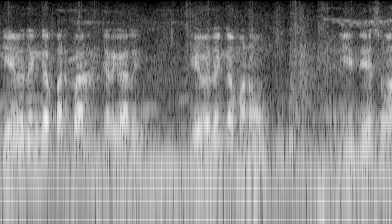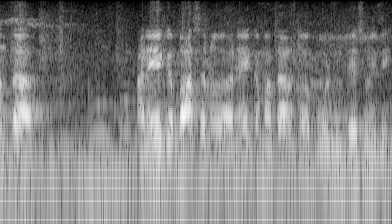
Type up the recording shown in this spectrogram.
ఏ విధంగా పరిపాలన జరగాలి? ఏ విధంగా మనం ఈ దేశం అంతా అనేక భాషలు అనేక మతాలతో కూడిన దేశం ఇది?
